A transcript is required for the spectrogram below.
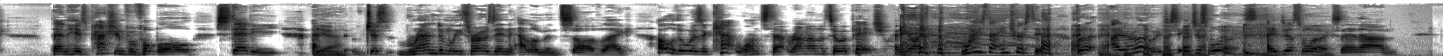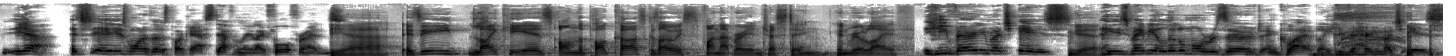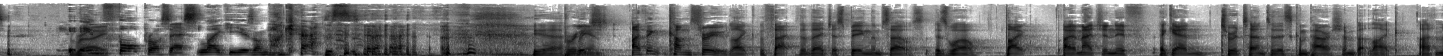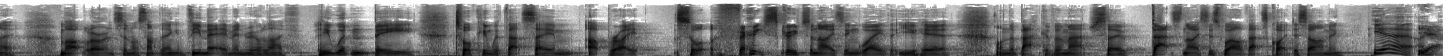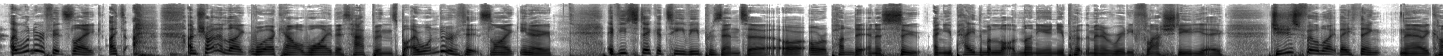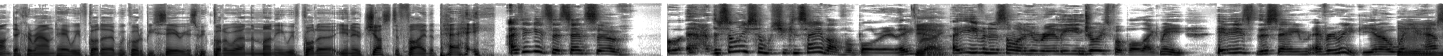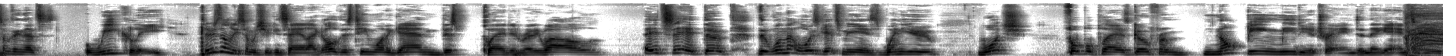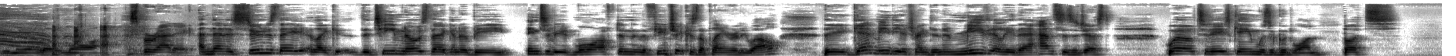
and his passion for football steady and Yeah. just randomly throws in elements of like, oh, there was a cat once that ran onto a pitch. And you're like, why is that interesting? But I don't know. It just, it just works. It just works. And, um, yeah, it's, it is one of those podcasts. Definitely like four friends. Yeah. Is he like he is on the podcast? Because I always find that very interesting in real life. He very much is. Yeah. He's maybe a little more reserved and quiet, but he very much is in thought process like he is on podcasts. Yeah. Brilliant. Which I think comes through, like the fact that they're just being themselves as well. Like, I imagine if, again, to return to this comparison, but like, I don't know, Mark Lawrenson or something, if you met him in real life, he wouldn't be talking with that same upright, sort of very scrutinizing way that you hear on the back of a match. So that's nice as well. That's quite disarming. Yeah, I- Yeah. I, wonder if it's like I, am trying to like work out why this happens, but I wonder if it's like you know, if you stick a TV presenter or, or a pundit in a suit and you pay them a lot of money and you put them in a really flash studio, do you just feel like they think, no, we can't dick around here. We've got to, we've got to be serious. We've got to earn the money. We've got to, you know, justify the pay. I think it's a sense of there's only so much you can say about football, really. Yeah. Right. Uh, Even as someone who really enjoys football like me, it is the same every week. You know, when you have something that's weekly, there's only so much you can say. Like, oh, this team won again. This player did really well. It's it, the the one that always gets me is when you watch football players go from not being media trained and they get interviewed and they're a little more sporadic and then as soon as they like the team knows they're going to be interviewed more often in the future because they're playing really well they get media trained and immediately their answers are just well today's game was a good one but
